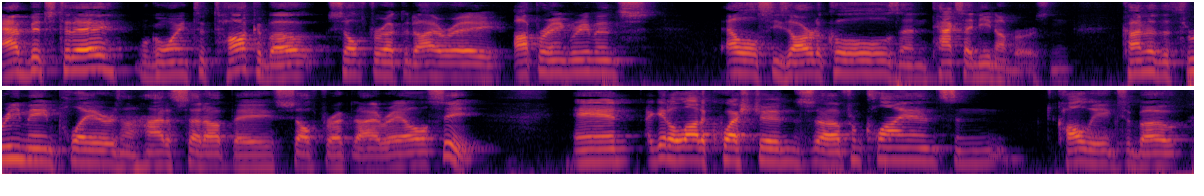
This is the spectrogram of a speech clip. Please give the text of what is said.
AdBits today. We're going to talk about self-directed IRA operating agreements, LLC's articles, and tax ID numbers, and kind of the three main players on how to set up a self-directed IRA LLC. And I get a lot of questions uh, from clients and colleagues about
